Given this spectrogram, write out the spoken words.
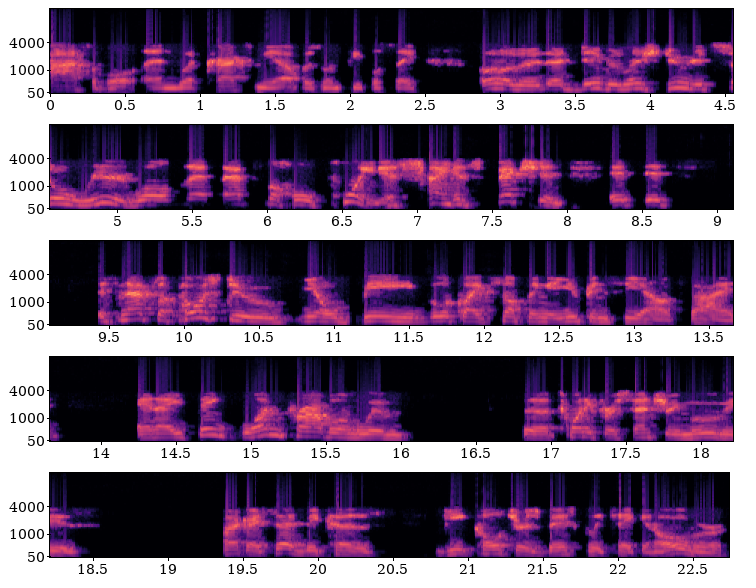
possible. And what cracks me up is when people say, "Oh, that, that David Lynch dude, it's so weird." Well, that that's the whole point. It's science fiction. It, it's it's not supposed to, you know, be look like something that you can see outside. And I think one problem with the 21st century movies, like I said, because geek culture is basically taken over,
